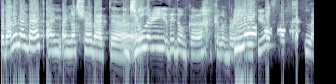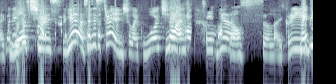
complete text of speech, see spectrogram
But other than that, I'm I'm not sure that. Uh, and jewelry, they don't uh, collaborate no, with you. Like watches, yes, it is strange. Like watches. No, I haven't seen that. Yes, no. like rings, maybe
